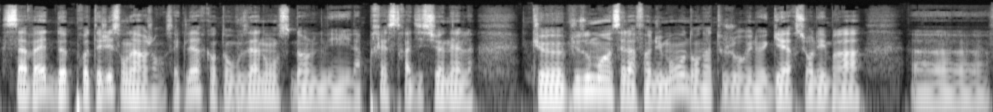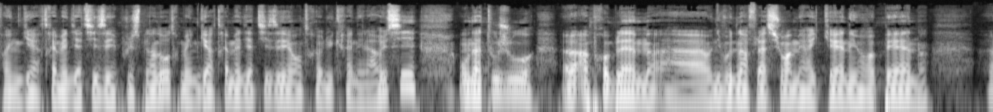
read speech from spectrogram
ça va être de protéger son argent. C'est clair, quand on vous annonce dans la presse traditionnelle que plus ou moins c'est la fin du monde, on a toujours une guerre sur les bras, enfin une guerre très médiatisée, plus plein d'autres, mais une guerre très médiatisée entre l'Ukraine et la Russie. On a toujours un problème au niveau de l'inflation américaine et européenne. Où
